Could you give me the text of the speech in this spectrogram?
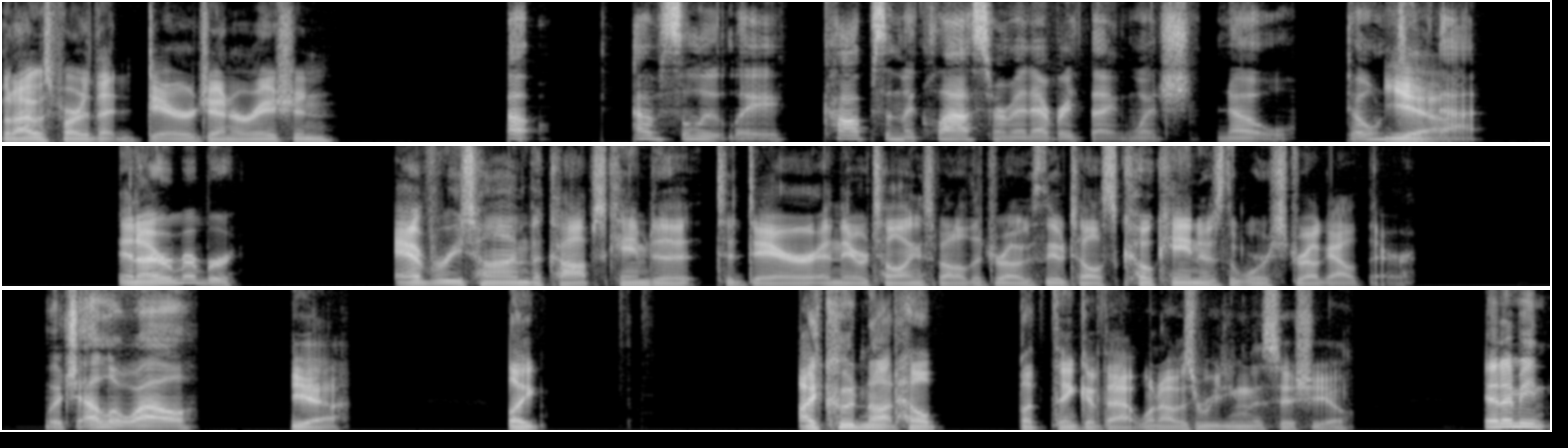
but I was part of that dare generation. Absolutely cops in the classroom and everything, which no, don't yeah. do that. And I remember every time the cops came to to Dare and they were telling us about all the drugs, they would tell us cocaine is the worst drug out there. Which LOL. Yeah. Like I could not help but think of that when I was reading this issue. And I mean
